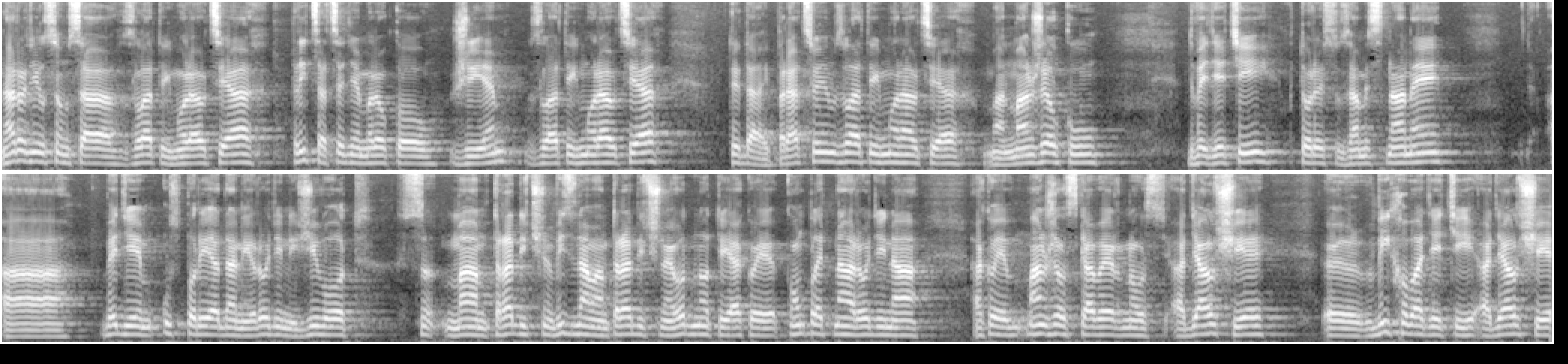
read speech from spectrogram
Narodil som sa v Zlatých Moravciach, 37 rokov žijem v Zlatých Moravciach, teda aj pracujem v Zlatých Moravciach, mám manželku, dve deti, ktoré sú zamestnané a vediem usporiadaný rodinný život, mám tradičnú, vyznávam tradičné hodnoty, ako je kompletná rodina, ako je manželská vernosť a ďalšie, e, výchova detí a ďalšie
